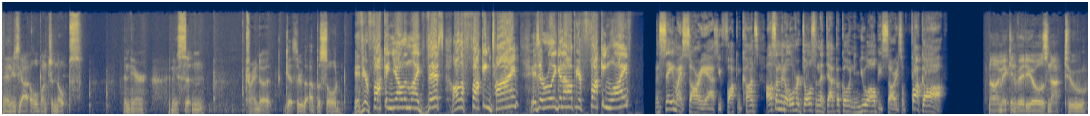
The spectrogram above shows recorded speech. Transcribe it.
And he's got a whole bunch of notes in here, and he's sitting trying to get through the episode. If you're fucking yelling like this all the fucking time, is it really gonna help your fucking life? Then say my sorry ass, you fucking cunts. Also, I'm gonna overdose on the Depakote and you all be sorry, so fuck off. Now I'm making videos not to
